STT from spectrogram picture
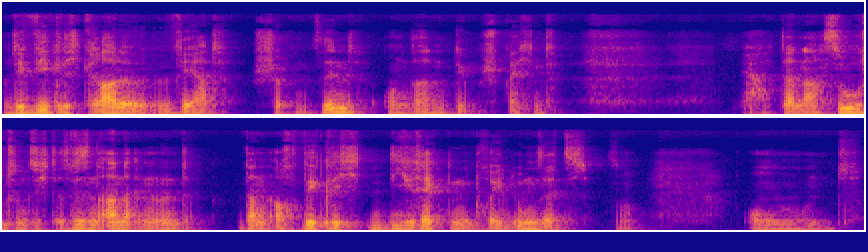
und die wirklich gerade wertschöpfend sind und dann dementsprechend ja, danach sucht und sich das Wissen aneignet und dann auch wirklich direkt in ein Projekt umsetzt. So. Und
